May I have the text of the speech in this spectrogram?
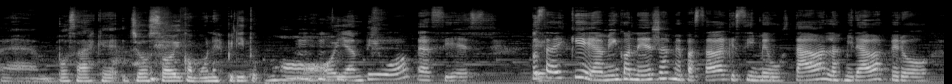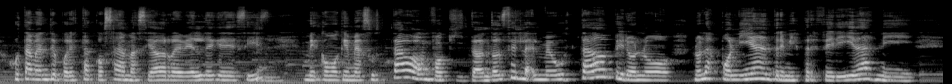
Em, vos sabés que yo soy como un espíritu muy antiguo. Así es. Vos eh, sabés que a mí con ellas me pasaba que sí, me gustaban, las mirabas, pero justamente por esta cosa demasiado rebelde que decís, me, como que me asustaba un poquito. Entonces me gustaba, pero no, no las ponía entre mis preferidas ni,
